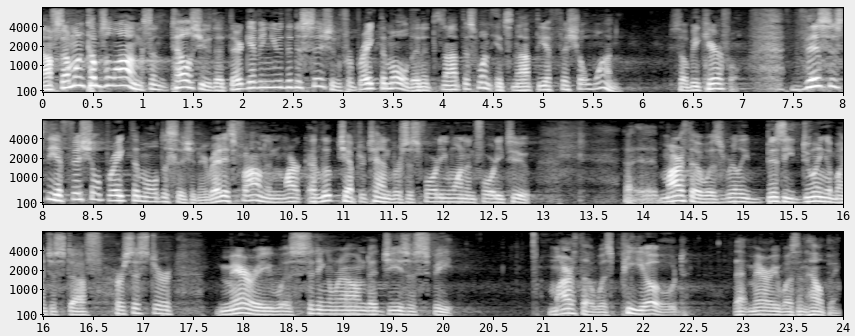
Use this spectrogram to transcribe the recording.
Now, if someone comes along and tells you that they're giving you the decision for break the mold, and it's not this one, it's not the official one. So be careful. This is the official break the mold decision. You ready? It's found in Mark, uh, Luke chapter 10, verses 41 and 42. Uh, Martha was really busy doing a bunch of stuff. Her sister Mary was sitting around at Jesus' feet. Martha was PO'd that Mary wasn't helping.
